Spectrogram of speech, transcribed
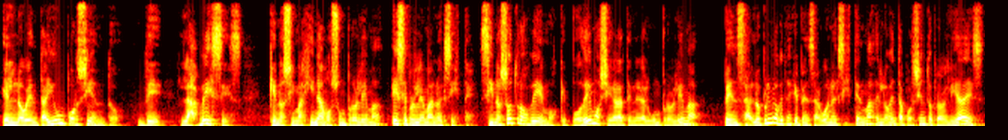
el 91% de las veces que nos imaginamos un problema, ese problema no existe. Si nosotros vemos que podemos llegar a tener algún problema, pensa, lo primero que tienes que pensar, bueno, existen más del 90% de probabilidades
